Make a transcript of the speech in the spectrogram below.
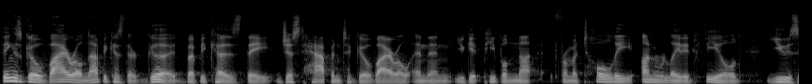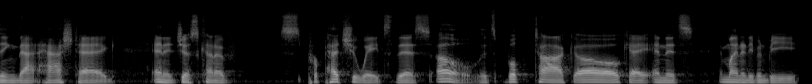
things go viral not because they're good, but because they just happen to go viral, and then you get people not from a totally unrelated field using that hashtag, and it just kind of s- perpetuates this. Oh, it's BookTok. Oh, okay, and it's it might not even be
